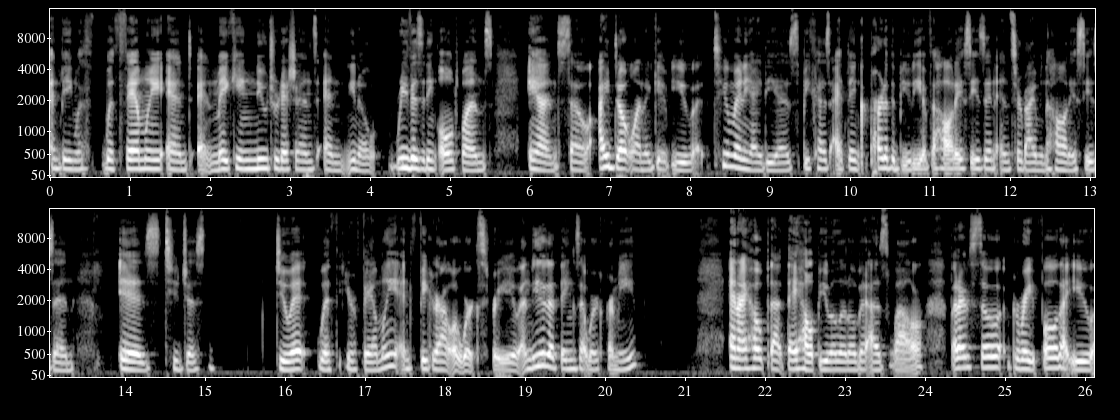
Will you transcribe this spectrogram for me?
and being with with family and and making new traditions and you know revisiting old ones. And so i don't want to give you too many ideas because i think part of the beauty of the holiday season and surviving the holiday season is to just do it with your family and figure out what works for you. And these are the things that work for me and I hope that they help you a little bit as well. But I'm so grateful that you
